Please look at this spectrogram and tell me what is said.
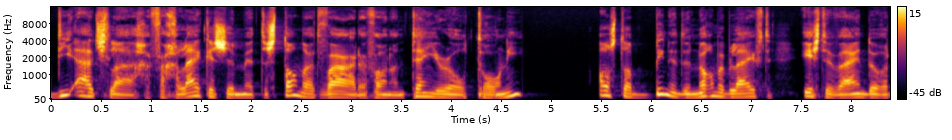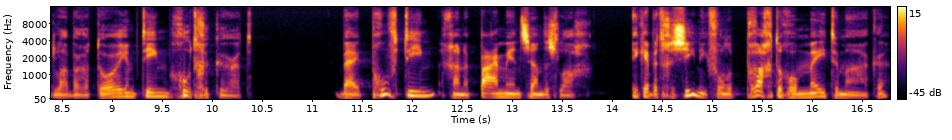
Die uitslagen vergelijken ze met de standaardwaarde van een 10-year-old Tony. Als dat binnen de normen blijft, is de wijn door het laboratoriumteam goedgekeurd. Bij het proefteam gaan een paar mensen aan de slag. Ik heb het gezien, ik vond het prachtig om mee te maken.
